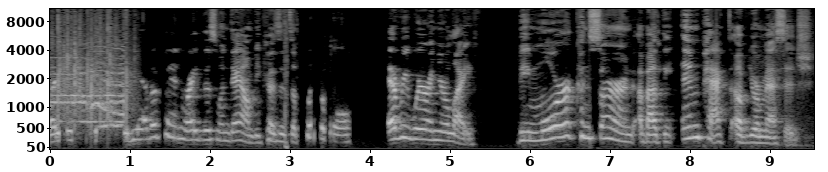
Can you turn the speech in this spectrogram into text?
write this, if you have a pen, write this one down because it's applicable everywhere in your life. Be more concerned about the impact of your message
